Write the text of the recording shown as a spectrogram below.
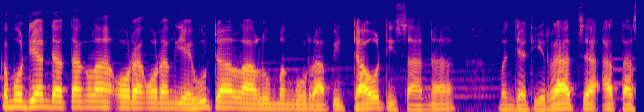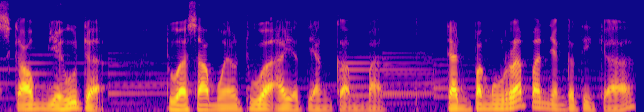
Kemudian datanglah orang-orang Yehuda lalu mengurapi Daud di sana menjadi raja atas kaum Yehuda. 2 Samuel 2 ayat yang keempat. Dan pengurapan yang ketiga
